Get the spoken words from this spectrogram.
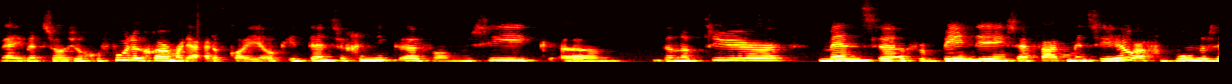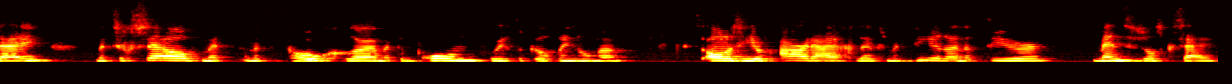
ja, je bent sowieso gevoeliger, maar daardoor kan je ook intenser genieten van muziek, um, de natuur, mensen, verbinding. zijn vaak mensen die heel erg verbonden zijn met zichzelf, met, met het hogere, met de bron, hoe je het ook wil noemen alles hier op aarde eigenlijk, met dieren, natuur, mensen zoals ik zei.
